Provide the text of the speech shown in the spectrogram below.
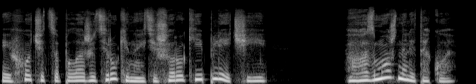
и хочется положить руки на эти широкие плечи и... Возможно ли такое?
